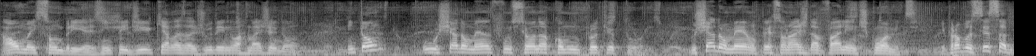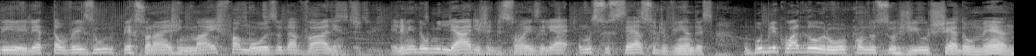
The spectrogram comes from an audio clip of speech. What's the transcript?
almas sombrias e impedir que elas ajudem no Armagedon. Então, o Shadow Man funciona como um protetor. O Shadow Man é um personagem da Valiant Comics. E pra você saber, ele é talvez o personagem mais famoso da Valiant. Ele vendeu milhares de edições, ele é um sucesso de vendas. O público adorou quando surgiu o Shadow Man.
